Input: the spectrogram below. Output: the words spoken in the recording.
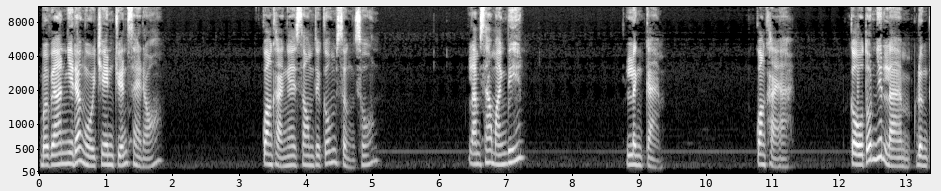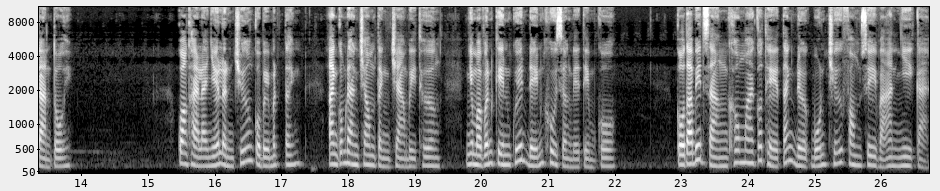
Bởi vì anh Nhi đã ngồi trên chuyến xe đó. Quang Khải nghe xong thì cũng sửng sốt. Làm sao mà anh biết? Linh cảm. Quang Khải à, cậu tốt nhất là đừng cản tôi. Quang Khải lại nhớ lần trước cô bị mất tính. Anh cũng đang trong tình trạng bị thương, nhưng mà vẫn kiên quyết đến khu rừng để tìm cô. Cô ta biết rằng không ai có thể tách được bốn chữ Phong Duy và An Nhi cả.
